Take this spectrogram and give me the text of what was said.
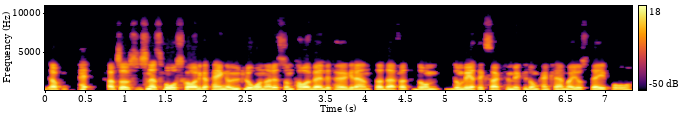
ja, pe, alltså sådana småskaliga pengautlånare som tar väldigt hög ränta därför att de, de vet exakt hur mycket de kan klämma just dig på.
